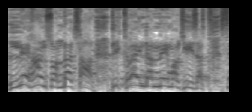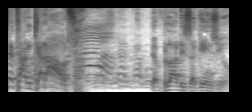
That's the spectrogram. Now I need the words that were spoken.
lay hands on that child, declare in the name of Jesus, Satan, get out. The blood is against you.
